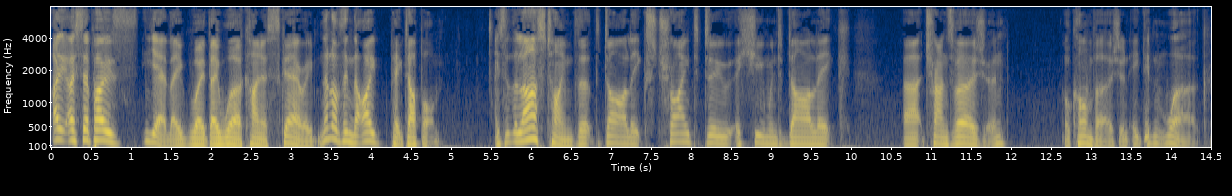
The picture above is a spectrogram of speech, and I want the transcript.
I, I suppose, yeah, they were they were kind of scary. Another thing that I picked up on is that the last time that the Daleks tried to do a human to Dalek uh, transversion or conversion, it didn't work.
